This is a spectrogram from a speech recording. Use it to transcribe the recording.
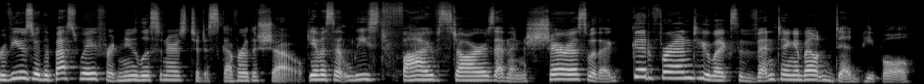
Reviews are the best way for new listeners to discover the show. Give us at least five stars and then share us with a good friend who likes venting about dead people.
